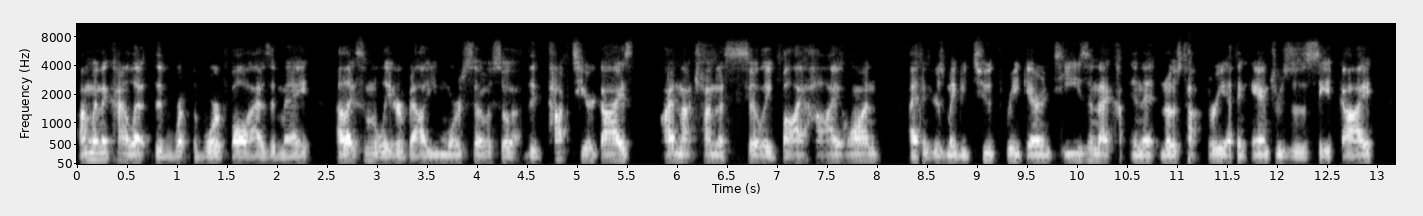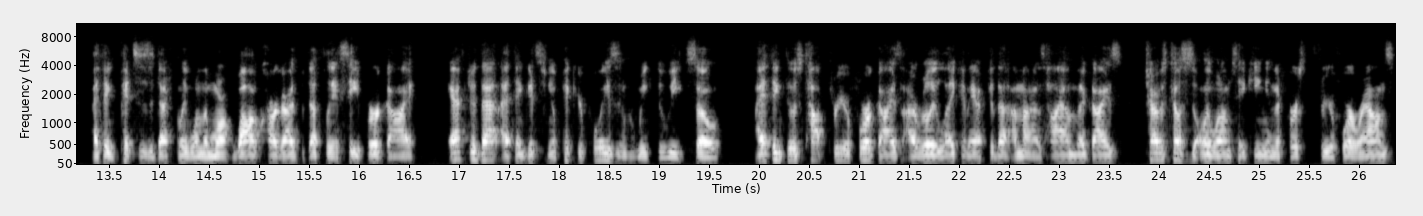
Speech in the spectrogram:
I'm going to kind of let the, the board fall as it may. I like some of the later value more so. So the top tier guys, I'm not trying to necessarily buy high on. I think there's maybe two, three guarantees in that in, that, in those top three. I think Andrews is a safe guy. I think Pitts is definitely one of the more wild card guys, but definitely a safer guy. After that, I think it's you know pick your poison from week to week. So I think those top three or four guys I really like, and after that, I'm not as high on the guys. Travis Kelce's the only one I'm taking in the first three or four rounds.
